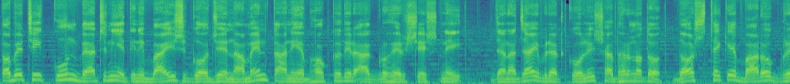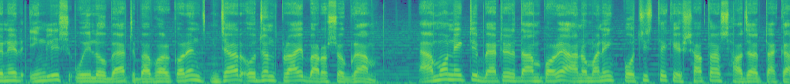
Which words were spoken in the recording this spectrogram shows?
তবে ঠিক কোন ব্যাট নিয়ে তিনি বাইশ গজে নামেন তা নিয়ে ভক্তদের আগ্রহের শেষ নেই। জানা যায়, বিরাট কোহলি সাধারণত দশ থেকে বারো গ্রেনের ইংলিশ উইলো ব্যাট ব্যবহার করেন, যার ওজন প্রায় বারোশো গ্রাম। এমন একটি ব্যাটের দাম পড়ে আনুমানিক পঁচিশ থেকে সাতাশ হাজার টাকা।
